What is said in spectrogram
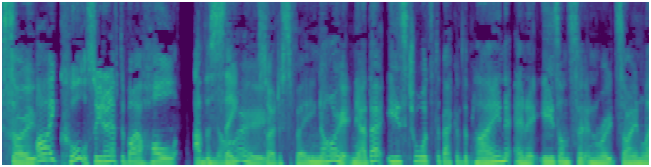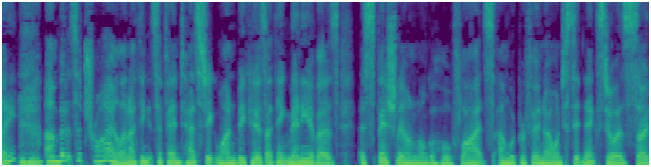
So Oh, cool. So you don't have to buy a whole other seat, so to speak. No. Now that is towards the back of the plane and it is on certain routes only. Mm-hmm. Um, but it's a trial and I think it's a fantastic one because I think many of us, especially on longer haul flights, um, would prefer no one to sit next to us. So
